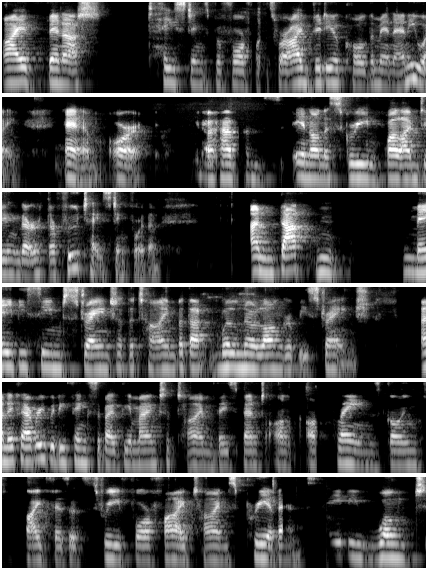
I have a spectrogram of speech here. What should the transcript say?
I've been at tastings before where I video call them in anyway, um, or you know have them in on a screen while I'm doing their their food tasting for them, and that maybe seemed strange at the time, but that will no longer be strange. And if everybody thinks about the amount of time they spent on, on planes going to site visits three, four, five times pre-event, maybe won't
